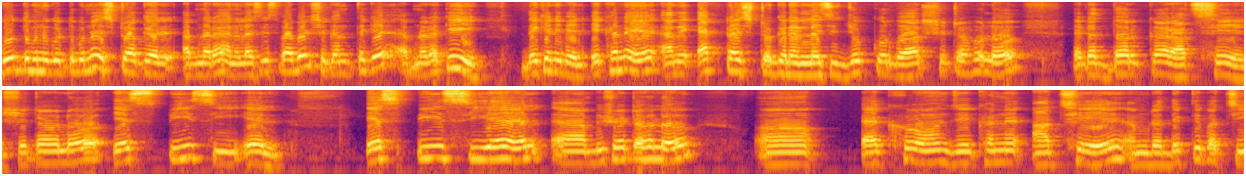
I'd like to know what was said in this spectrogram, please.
গুরুত্বপূর্ণ গুরুত্বপূর্ণ স্টকের আপনারা অ্যানালাইসিস পাবেন। সেখান থেকে আপনারা কি দেখে নেবেন? এখানে আমি একটা স্টকের অ্যানালাইসিস যোগ করব, আর সেটা হলো, এটা দরকার আছে, সেটা হলো এসপিসিএল এসপিসিএল বিষয়টা হলো এখন যেখানে আছে, আমরা দেখতে পাচ্ছি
